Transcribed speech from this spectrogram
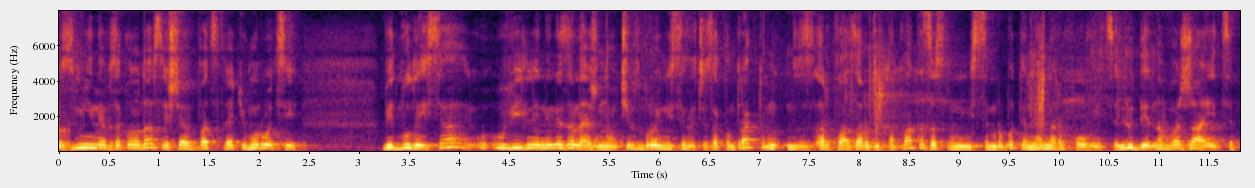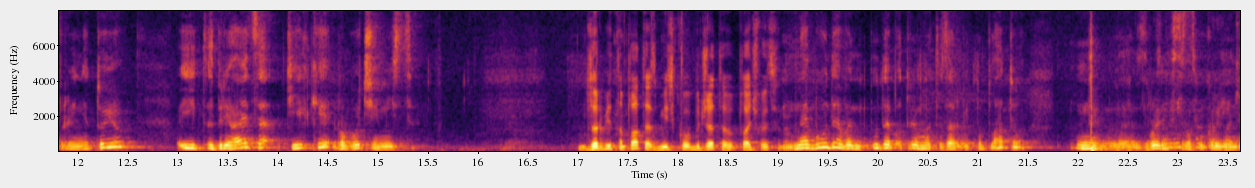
зміни в законодавстві ще в 23-му році відбулися, увільнені незалежно чи в Збройні сили, чи за контрактом. Заробітна плата за основним місцем роботи не нараховується. Людина вважається прийнятою і зберігається тільки робоче місце. Заробітна плата з міського бюджету виплачується на Не буде, він буде отримувати заробітну плату в Збройних силах України.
